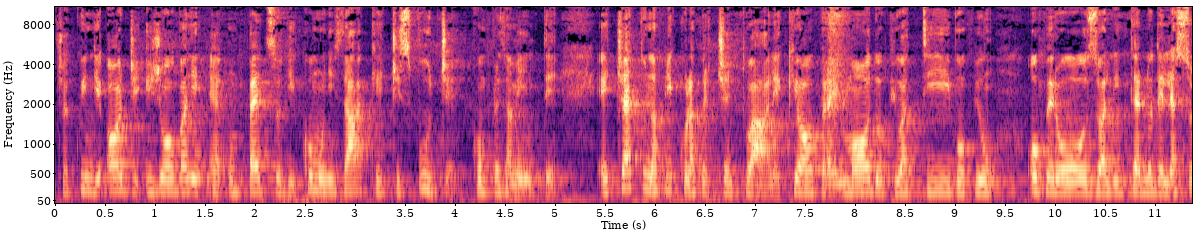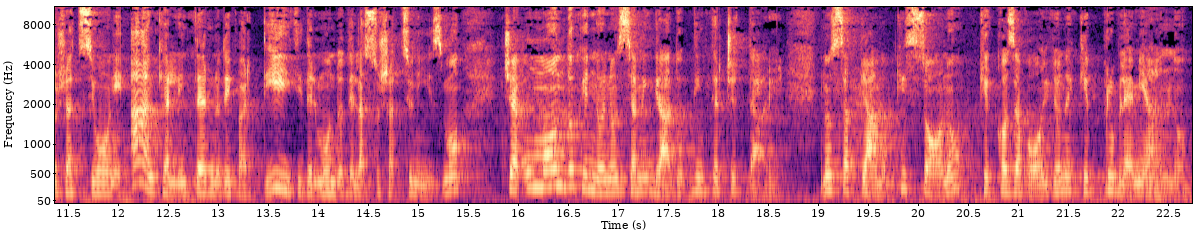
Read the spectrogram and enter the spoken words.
Cioè, quindi oggi i giovani è un pezzo di comunità che ci sfugge completamente, eccetto una piccola percentuale che opera in modo più attivo, più operoso all'interno delle associazioni, anche all'interno dei partiti, del mondo dell'associazionismo, c'è un mondo che noi non siamo in grado di intercettare. Non sappiamo chi sono, che cosa vogliono e che problemi hanno.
